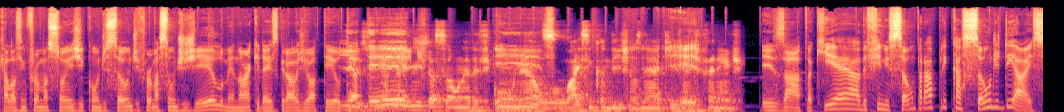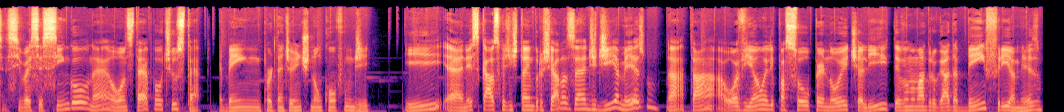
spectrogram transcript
aquelas informações de condição de formação de gelo menor que 10 graus de OT ou Isso, TAT. É a limitação, né, DEFCON, né, o icing conditions, né, aqui já é, diferente. Exato, aqui é a definição para aplicação de de-ice, se vai ser single, né, one step ou two step. É bem importante a gente não confundir. E é, nesse caso que a gente está em Bruxelas é de dia mesmo, tá, tá? O avião ele passou o pernoite ali, teve uma madrugada bem fria mesmo,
